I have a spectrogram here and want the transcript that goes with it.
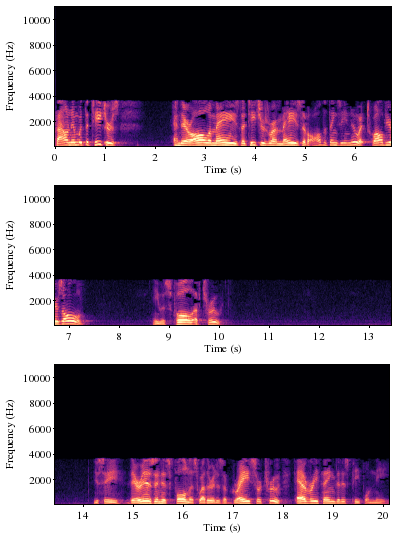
found him with the teachers and they're all amazed. The teachers were amazed of all the things he knew at 12 years old. He was full of truth. You see, there is in his fullness, whether it is of grace or truth, everything that his people need.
